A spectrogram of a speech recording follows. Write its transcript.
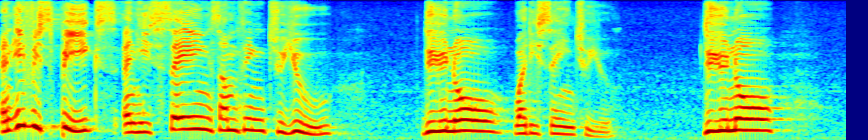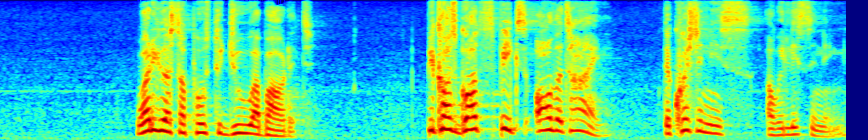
And if He speaks and He's saying something to you, do you know what He's saying to you? Do you know what you are supposed to do about it? Because God speaks all the time. The question is, are we listening?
